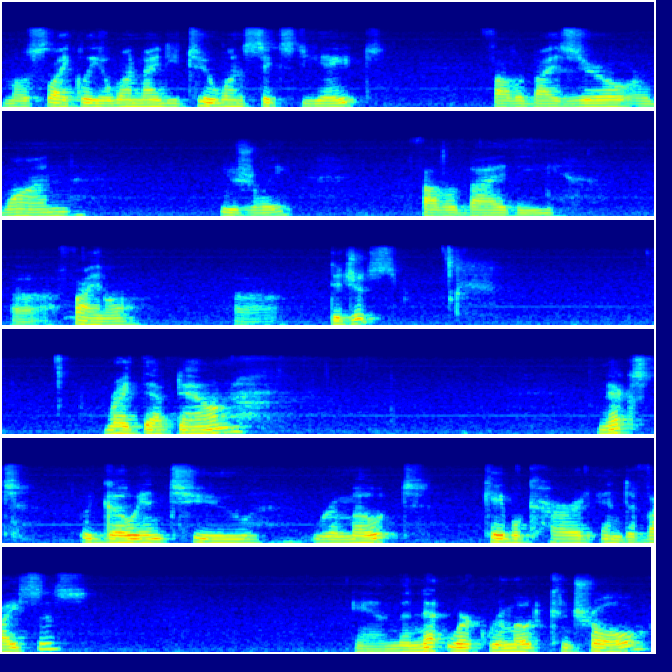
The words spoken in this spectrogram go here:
most likely a 192.168 followed by 0 or 1 usually followed by the uh, final uh, digits. Write that down Next, we go into remote cable card and devices and the network remote control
